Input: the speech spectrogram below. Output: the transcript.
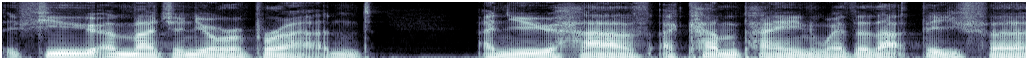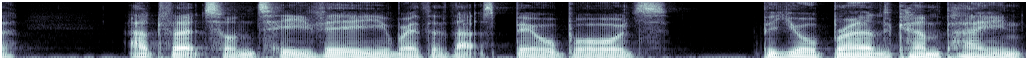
if you imagine you're a brand and you have a campaign, whether that be for adverts on TV, whether that's billboards, but your brand campaign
